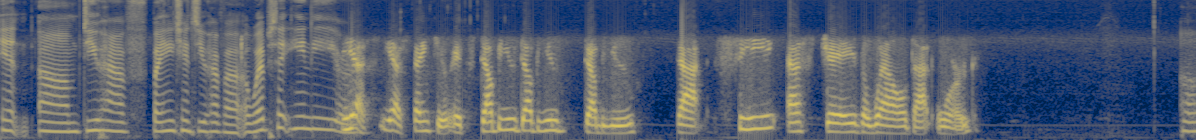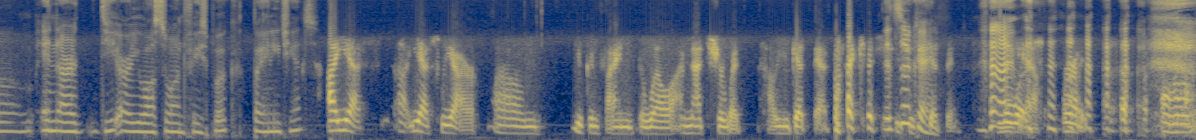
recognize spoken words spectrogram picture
And um, do you have, by any chance, do you have a, a website handy? Or? Yes, yes, thank you. It's www.csjthewell.org. Um, and are do, are you also on Facebook by any chance? Uh, yes, uh, yes, we are. Um, you can find the well. I'm not sure what how you get that, but I guess it's okay. The well, right. Uh-huh.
